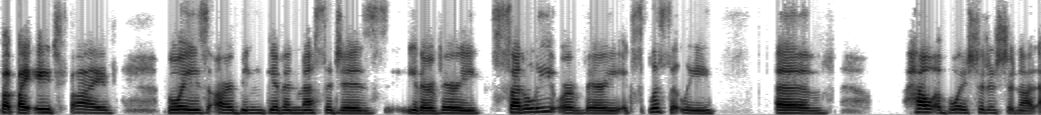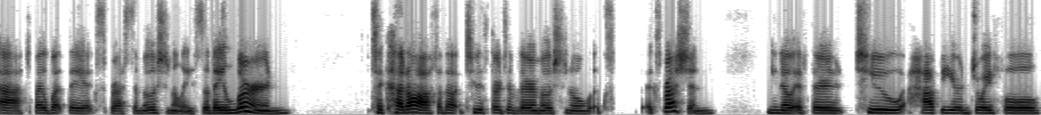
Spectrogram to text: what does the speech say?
But by age five, boys are being given messages either very subtly or very explicitly of how a boy should and should not act by what they express emotionally. So they learn to cut off about two thirds of their emotional ex- expression. you know if they're too happy or joyful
